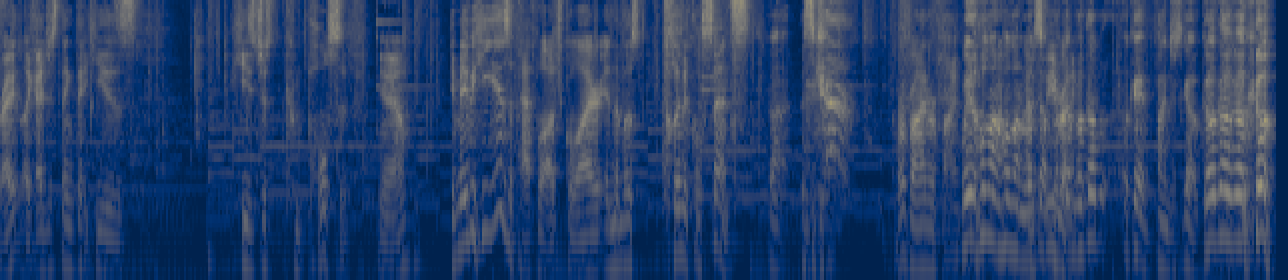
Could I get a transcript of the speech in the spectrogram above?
right? Like, I just think that he is. He's just compulsive, you know. He, maybe he is a pathological liar in the most clinical sense. Uh. We're fine. We're fine. Wait, hold on, hold on. Look up, speed look up, look up. Okay, fine, just go. Go, go, go, go.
